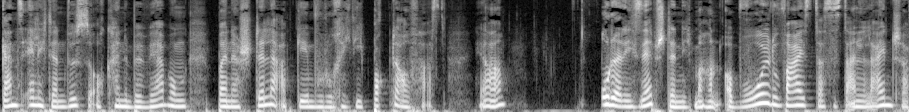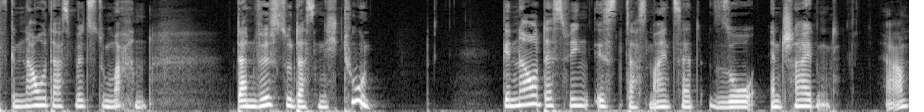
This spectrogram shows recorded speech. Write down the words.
ganz ehrlich, dann wirst du auch keine Bewerbung bei einer Stelle abgeben, wo du richtig Bock drauf hast, ja? Oder dich selbstständig machen, obwohl du weißt, das ist deine Leidenschaft, genau das willst du machen. Dann wirst du das nicht tun. Genau deswegen ist das Mindset so entscheidend, ja?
